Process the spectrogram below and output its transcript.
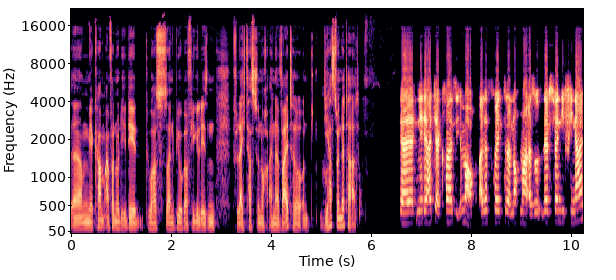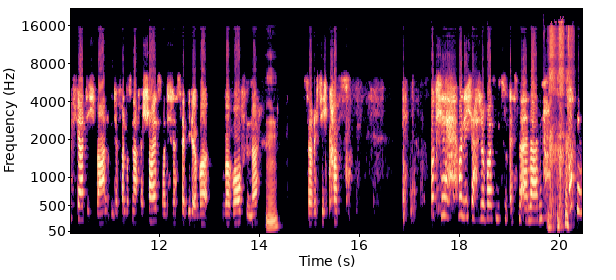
ähm, mir kam einfach nur die Idee, du hast seine Biografie gelesen, vielleicht hast du noch eine weitere und die hast du in der Tat. Ja, nee, der hat ja quasi immer auch alle Projekte dann nochmal, also selbst wenn die final fertig waren und der fand das nachher scheiße, hat er das ja wieder über, überworfen, ne? Mhm. Das ist ja richtig krass. Okay, und ich dachte, du wolltest mich zum Essen einladen. Okay,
